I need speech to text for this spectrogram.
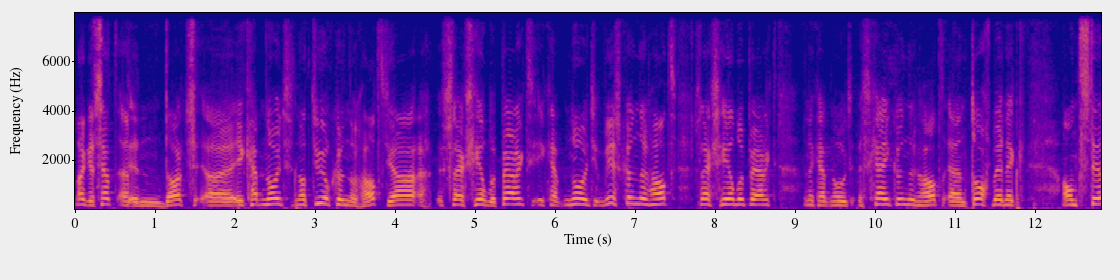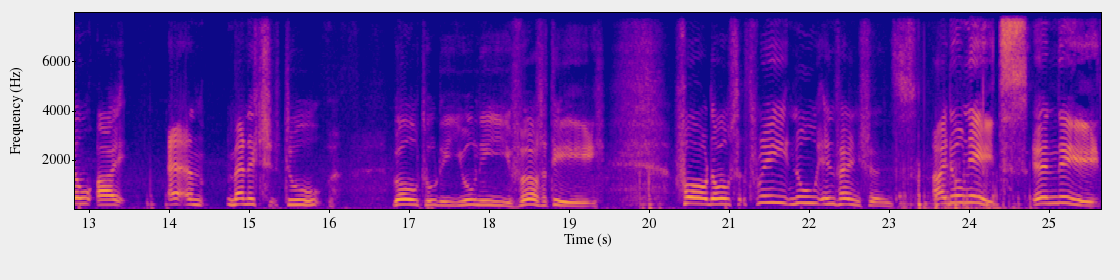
like I said uh, in Dutch, uh, ik heb nooit natuurkunde gehad. Ja, slechts heel beperkt. Ik heb nooit wiskunde gehad, slechts heel beperkt. En ik heb nooit scheikunde gehad. En toch ben ik on still I managed to go to the university. For those three new inventions, I do need, indeed,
